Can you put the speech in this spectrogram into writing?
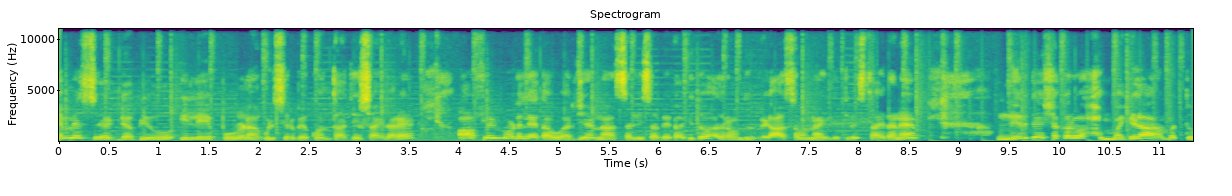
M S W ಇಲ್ಲಿ ಪೂರ್ಣಗೊಳಿಸಿರಬೇಕು ಅಂತ ತಿಳಿಸ್ತಾ ಇದ್ದಾರೆ. ಆಫ್ಲೈನ್ ಮಾಡಲ್ಲೇ ತಾವು ಅರ್ಜಿಯನ್ನು ಸಲ್ಲಿಸಬೇಕಾಗಿದ್ದು, ಅದರ ಒಂದು ವಿಳಾಸವನ್ನು ಇಲ್ಲಿ ತಿಳಿಸ್ತಾ ಇದ್ದಾನೆ. ನಿರ್ದೇಶಕರು ಮಹಿಳಾ ಮತ್ತು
